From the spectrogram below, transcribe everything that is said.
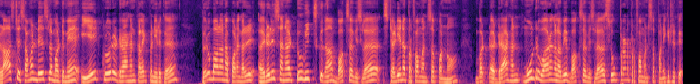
லாஸ்ட்டு செவன் டேஸில் மட்டுமே எயிட் க்ரோர் டிராகன் கலெக்ட் பண்ணியிருக்கு பெரும்பாலான படங்கள் ரிலீஸ் ஆன டூ வீக்ஸ்க்கு தான் பாக்ஸ் ஆஃபீஸில் ஸ்டடியான பர்ஃபார்மன்ஸாக பண்ணோம். பட் டிராகன் மூன்று வாரங்களாகவே பாக்ஸ் ஆஃபீஸில் சூப்பரான பர்ஃபார்மன்ஸாக பண்ணிக்கிட்டு இருக்கு.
